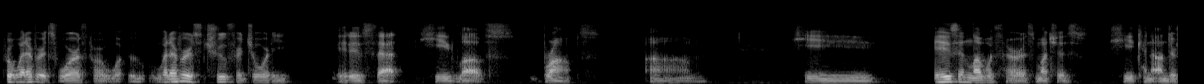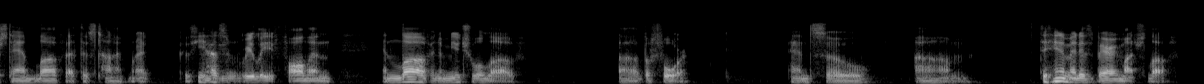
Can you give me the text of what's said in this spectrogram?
for whatever it's worth, for wh- whatever is true for Geordi, it is that he loves Brahms. Um, he is in love with her as much as he can understand love at this time, right? Because he Mhm. hasn't really fallen in love, in a mutual love, uh, before. And so um, to him, it is very much love.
